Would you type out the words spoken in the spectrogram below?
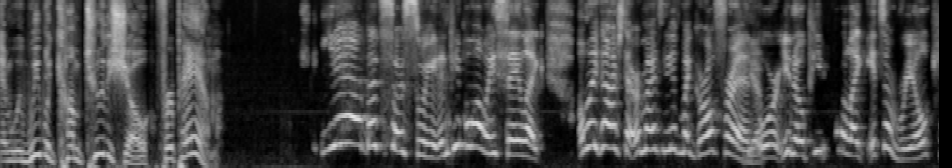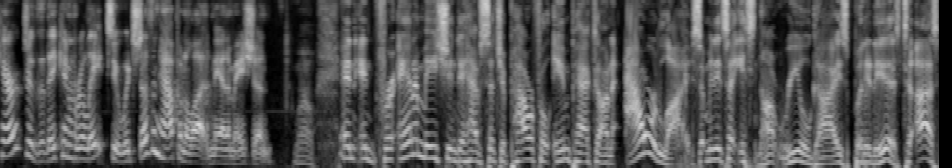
and we would come to the show for Pam. Yeah, that's so sweet. And people always say like, "Oh my gosh, that reminds me of my girlfriend," yep. or you know, people are like, "It's a real character that they can relate to," which doesn't happen a lot in animation. Wow, and and for animation to have such a powerful impact on our lives, I mean, it's like it's not real, guys, but it is to us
